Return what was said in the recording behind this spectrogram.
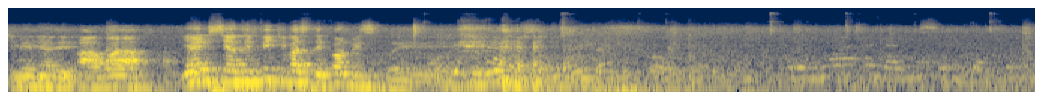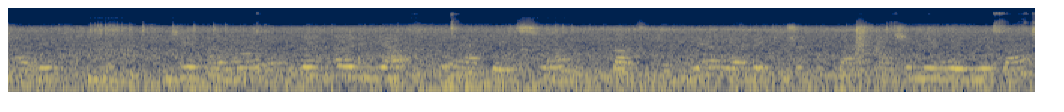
Vient de- Ah voilà, il y a une scientifique qui va se défendre ici. Oui, oui. Pour moi, un ami, c'est une personne avec qui j'ai vraiment un, un lien, une affection particulière et avec qui je peux partager mes hauts et mes bas,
